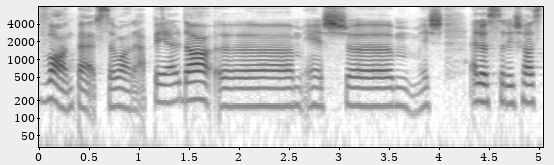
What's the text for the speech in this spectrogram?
Van, persze, van rá példa, és, és először is azt,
